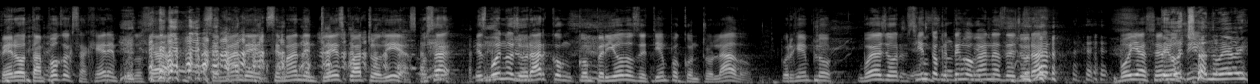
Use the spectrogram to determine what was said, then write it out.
Pero tampoco exageren, pues, o sea, se manden, se manden tres, cuatro días. O sea, es bueno llorar con, con periodos de tiempo controlado. Por ejemplo, voy a llorar, siento que tengo ganas de llorar, voy a De hacerlo 8 sí, a 9.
